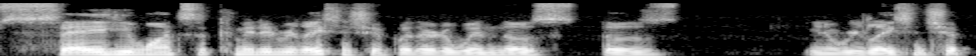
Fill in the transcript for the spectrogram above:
say he wants a committed relationship with her to win those those you know relationship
